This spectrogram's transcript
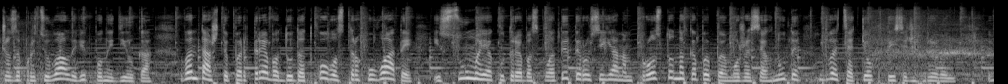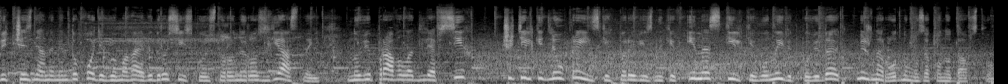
що запрацювали від понеділка. Вантаж тепер треба додатково страхувати, і сума, яку треба сплатити росіянам, просто на КПП може сягнути 20 тисяч гривень. Вітчизняне Міндоходів вимагає від російської сторони роз'яснень. Нові правила для всіх чи тільки для українських перевізників, і наскільки вони відповідають міжнародному законодавству.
